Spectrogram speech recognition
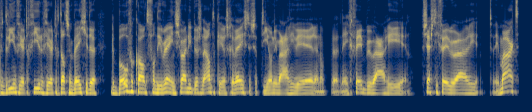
44.000, 43, 44, dat is een beetje de, de bovenkant van die range. Waar die dus een aantal keer is geweest. Dus op 10 januari weer en op 9 eh, februari en op 16 februari en op 2 maart.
